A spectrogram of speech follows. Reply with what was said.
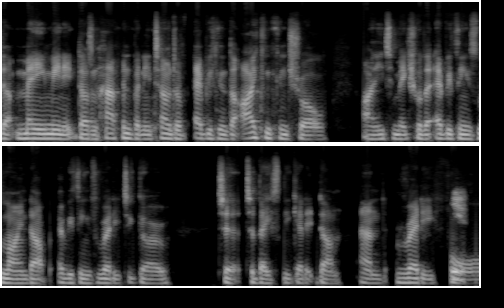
that may mean it doesn't happen, but in terms of everything that I can control, I need to make sure that everything's lined up, everything's ready to go to to basically get it done and ready for Yeah.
